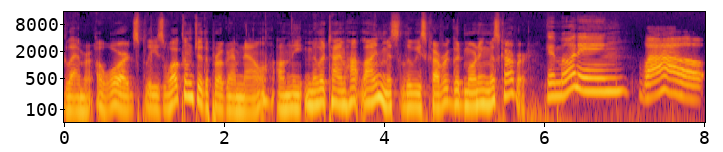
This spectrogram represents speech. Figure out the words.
Glamour Awards. Please welcome to the program now on the Miller Time Hotline, Miss Louise Carver. Good morning, Miss Carver. Good morning. Wow.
